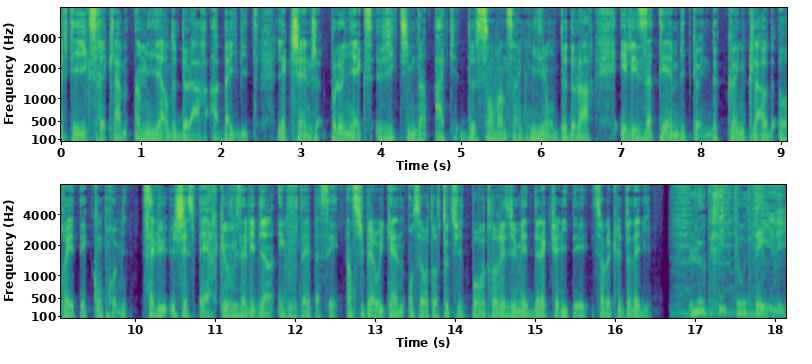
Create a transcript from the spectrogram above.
FTX réclame 1 milliard de dollars à Bybit. L'exchange Poloniex, victime d'un hack de 125 millions de dollars, et les ATM Bitcoin de CoinCloud auraient été compromis. Salut, j'espère que vous allez bien et que vous avez passé un super week-end. On se retrouve tout de suite pour votre résumé de l'actualité sur le Crypto Daily. Le Crypto Daily.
